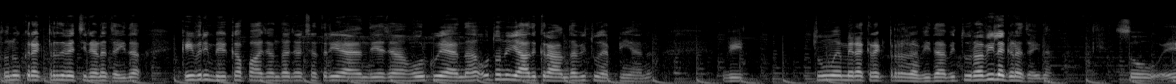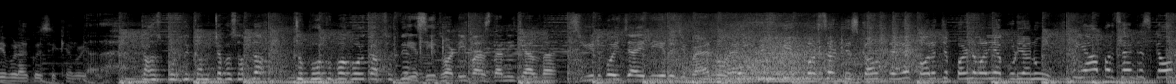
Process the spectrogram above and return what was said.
ਤੁਹਾਨੂੰ ਕਰੈਕਟਰ ਦੇ ਵਿੱਚ ਹੀ ਰਹਿਣਾ ਚਾਹੀਦਾ। ਕਈ ਵਾਰੀ ਮੇਕਅਪ ਆ ਜਾਂਦਾ ਜਾਂ ਛਤਰੀ ਆ ਜਾਂਦੀ ਹੈ ਜਾਂ ਹੋਰ ਕੋਈ ਆ ਜਾਂਦਾ, ਉਹ ਤੁਹਾਨੂੰ ਯਾਦ ਕਰਾਉਂਦਾ ਵੀ ਤੂੰ ਹੈਪੀ ਹੈ ਨਾ ਵੀ ਤੂੰ ਇਹ ਮੇਰਾ ਕਰੈਕਟਰ ਰਵੀ ਦਾ ਵੀ ਤੂੰ ਰਵੀ ਲੱਗਣਾ ਚਾਹੀਦਾ ਸੋ ਇਹ ਬੜਾ ਕੁਝ ਸਿੱਖਿਆ ਤੋਂ। ਟਰਾਂਸਪੋਰਟ ਦੇ ਕੰਮ ਚ ਆਪਾਂ ਸਭ ਦਾ ਚੁੱਪਾ ਕੁੱਪਾ ਕੋਲ ਕਰ ਸਕਦੇ ਹਾਂ ਏਸੀ ਤੁਹਾਡੀ ਬੱਸ ਦਾ ਨਹੀਂ ਚੱਲਦਾ ਸੀਟ ਕੋਈ ਚਾਹੀਦੀ ਇਹਦੇ ਚ ਬਹਿਣ ਨੂੰ ਹੈ ਨਹੀਂ 20% ਡਿਸਕਾਊਂਟ ਤੇ ਹੈ ਕਾਲਜ ਚ ਪੜਨ ਵਾਲੀਆਂ ਕੁੜੀਆਂ ਨੂੰ 50% ਡਿਸਕਾਊਂਟ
